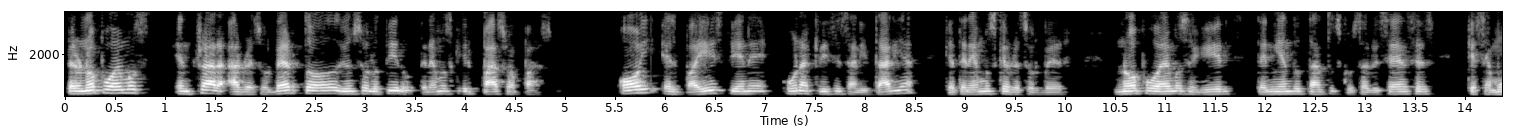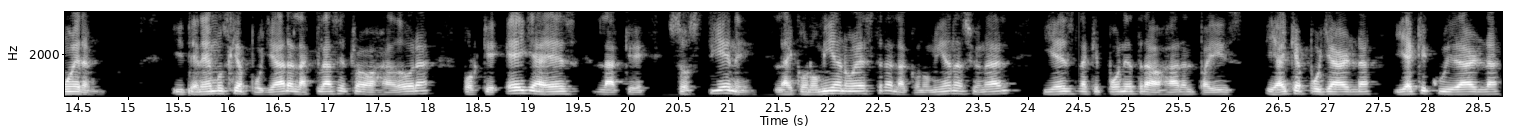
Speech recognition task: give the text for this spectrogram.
pero no podemos entrar a resolver todo de un solo tiro, tenemos que ir paso a paso. Hoy el país tiene una crisis sanitaria que tenemos que resolver. No podemos seguir teniendo tantos costarricenses que se mueran. Y tenemos que apoyar a la clase trabajadora porque ella es la que sostiene la economía nuestra, la economía nacional, y es la que pone a trabajar al país. Y hay que apoyarla, y hay que cuidarla,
